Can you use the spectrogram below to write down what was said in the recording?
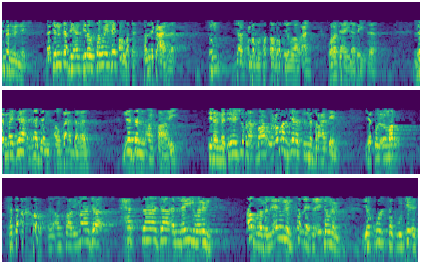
أجمل منك. لكن انتبه أنت لو سوي شيء طلقت خليك عادلة. ثم جاء عمر بن الخطاب رضي الله عنه ورجع إلى بيته. لما جاء غدا أو بعد غد نزل الأنصاري إلى المدينة يشوف الأخبار وعمر جلس في المزرعتين. يقول عمر فتأخر الأنصاري ما جاء حتى جاء الليل ونمت. أظلم الليل ونمت صليت العشاء ونمت. يقول ففوجئت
